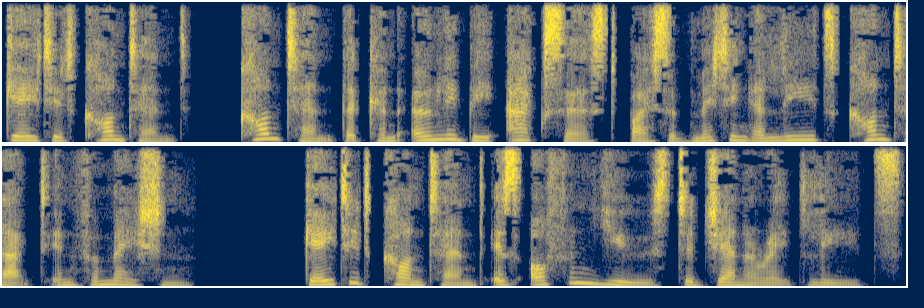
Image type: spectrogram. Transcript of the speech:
Gated content, content that can only be accessed by submitting a lead's contact information. Gated content is often used to generate leads.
